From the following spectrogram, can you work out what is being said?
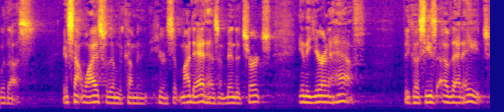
with us. It's not wise for them to come in here and sit. My dad hasn't been to church in a year and a half because he's of that age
